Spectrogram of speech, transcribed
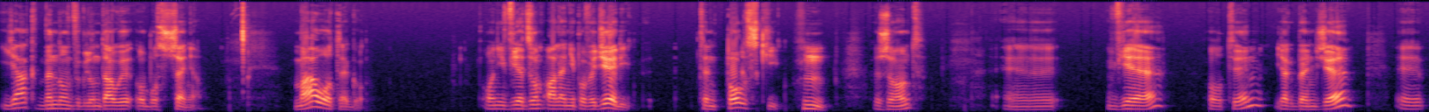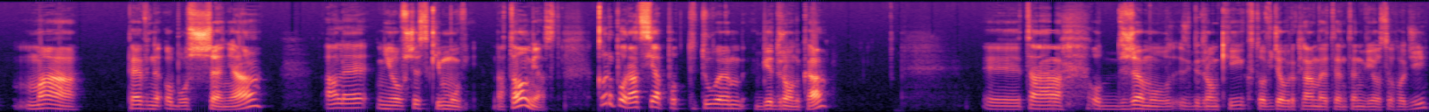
jak będą wyglądały obostrzenia. Mało tego, oni wiedzą, ale nie powiedzieli. Ten polski hmm, rząd e, wie o tym, jak będzie, y, ma pewne obostrzenia, ale nie o wszystkim mówi. Natomiast korporacja pod tytułem Biedronka, y, ta od drzemu z Biedronki, kto widział reklamę, ten, ten wie o co chodzi.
